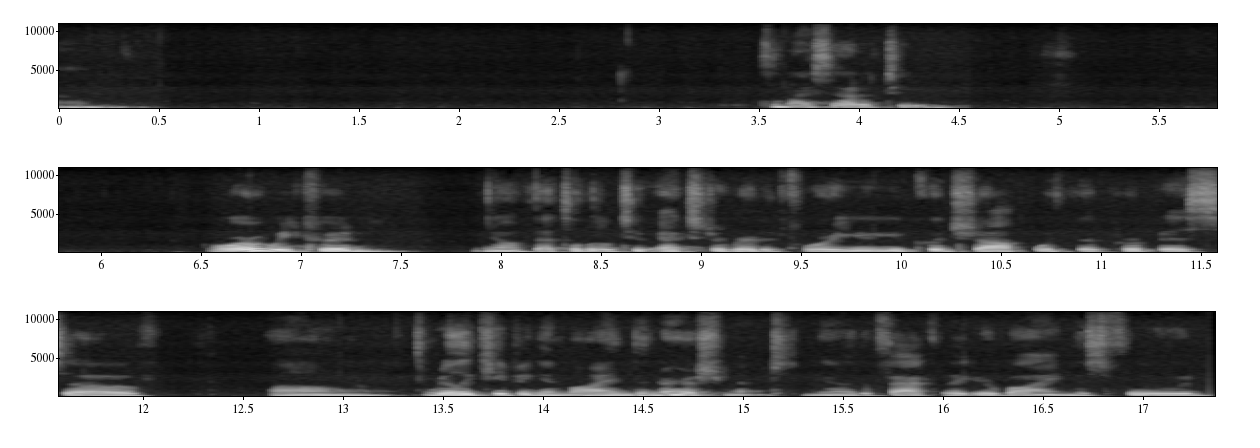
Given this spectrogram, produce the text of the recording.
Um, it's a nice attitude. Or we could you know, if that's a little too extroverted for you, you could shop with the purpose of um, really keeping in mind the nourishment. You know, the fact that you're buying this food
